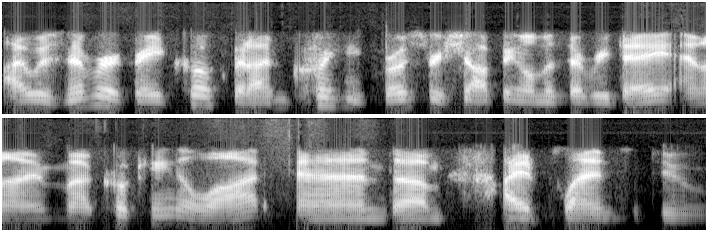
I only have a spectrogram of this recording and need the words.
I was never a great cook, but I'm going grocery shopping almost every day, and I'm uh, cooking a lot. And um, I had planned to do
